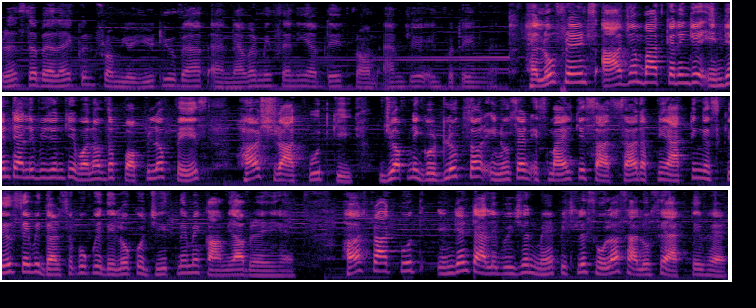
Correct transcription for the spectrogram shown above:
Press the bell icon from your YouTube app and never miss any update from MJ Infotainment. Hello friends आज हम बात करेंगे इंडियन टेलीविज़न के one of the popular face Harsh Rajput की, जो अपनी गुड लुक्स और इनोसेंट स्माइल के साथ साथ अपनी एक्टिंग स्किल्स से भी दर्शकों के दिलों को जीतने में कामयाब रहे हैं हर्ष राजपूत इंडियन टेलीविज़न में पिछले 16 सालों से एक्टिव है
